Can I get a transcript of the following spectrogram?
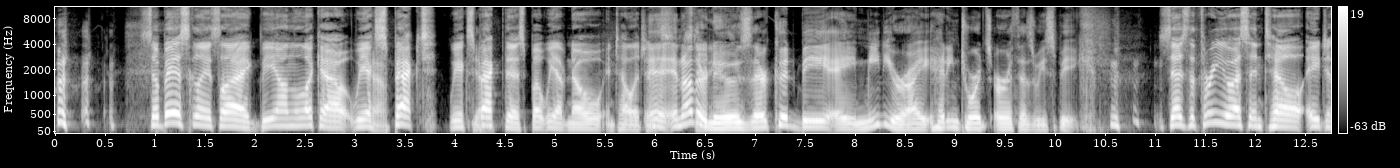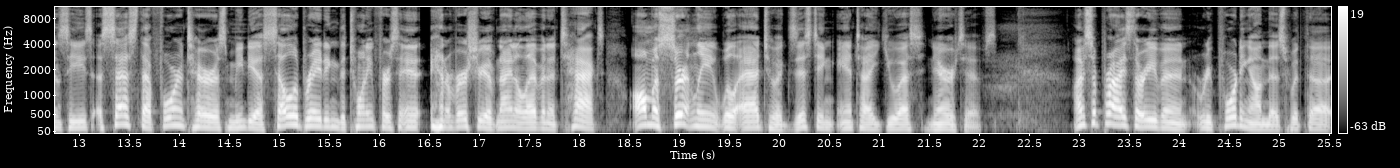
so basically it's like be on the lookout. We expect we expect this, but we have no intelligence. in, in other news, there could be a meteorite heading towards Earth as we speak. Says the three U.S. intel agencies assess that foreign terrorist media celebrating the 21st an- anniversary of 9 11 attacks almost certainly will add to existing anti U.S. narratives. I'm surprised they're even reporting on this with uh,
